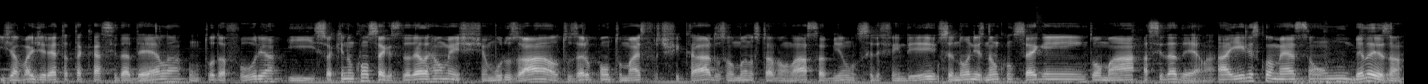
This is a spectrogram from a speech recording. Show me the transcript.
já vai direto atacar a cidadela com toda a fúria. E só que não consegue. A cidadela realmente tinha muros altos, era o ponto mais fortificado. Os romanos estavam lá, sabiam se defender. Os senones não conseguem tomar a cidadela. Aí eles começam, beleza,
